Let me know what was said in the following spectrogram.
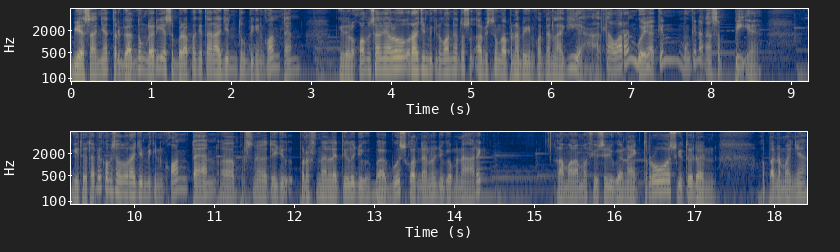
biasanya tergantung dari ya seberapa kita rajin untuk bikin konten. Gitu loh kalau misalnya lo rajin bikin konten terus abis itu nggak pernah bikin konten lagi ya tawaran gue yakin mungkin akan sepi ya gitu. Tapi kalau misalnya lo rajin bikin konten uh, personality personality lo juga bagus konten lo juga menarik lama-lama viewsnya juga naik terus gitu dan apa namanya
